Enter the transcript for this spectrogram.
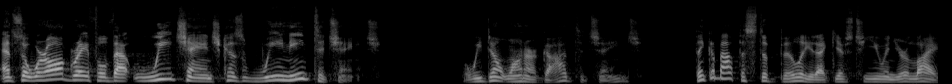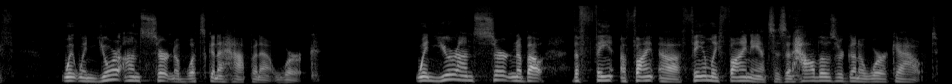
And so we're all grateful that we change because we need to change. But we don't want our God to change. Think about the stability that gives to you in your life when, when you're uncertain of what's going to happen at work when you're uncertain about the fam- uh, uh, family finances and how those are going to work out,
